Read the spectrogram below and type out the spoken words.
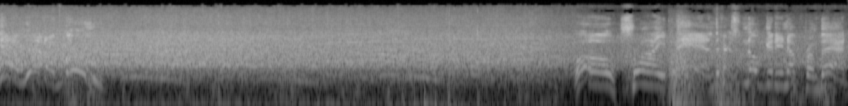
Yeah, what a move! Uh-oh, trying. Man, there's no getting up from that.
